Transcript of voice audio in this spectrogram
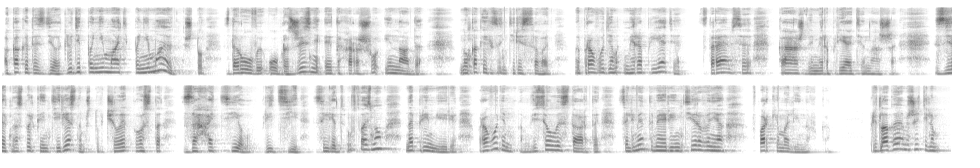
А как это сделать? Люди понимать, понимают, что здоровый образ жизни – это хорошо и надо. Но как их заинтересовать? Мы проводим мероприятия Стараемся каждое мероприятие наше сделать настолько интересным, чтобы человек просто захотел прийти, следовать. Вот возьмем на примере. Проводим там веселые старты с элементами ориентирования в парке Малиновка. Предлагаем жителям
